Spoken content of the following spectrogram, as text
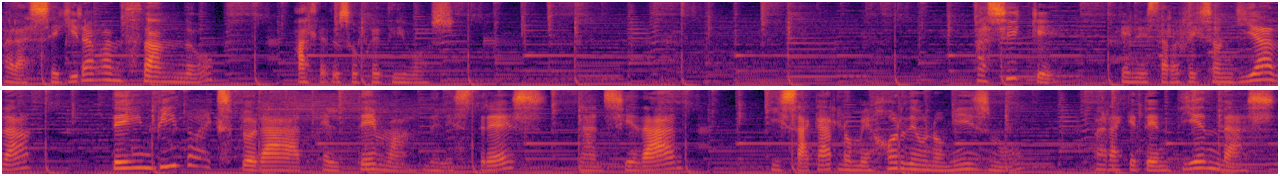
para seguir avanzando hacia tus objetivos. Así que, en esta reflexión guiada, te invito a explorar el tema del estrés, la ansiedad y sacar lo mejor de uno mismo para que te entiendas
